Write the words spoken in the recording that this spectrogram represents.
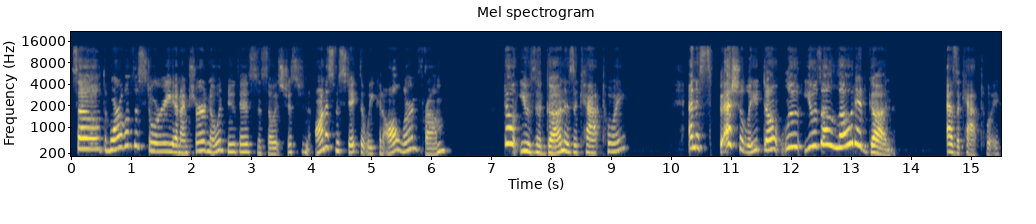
So, the moral of the story, and I'm sure no one knew this, and so it's just an honest mistake that we can all learn from. Don't use a gun as a cat toy. And especially don't lo- use a loaded gun as a cat toy.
